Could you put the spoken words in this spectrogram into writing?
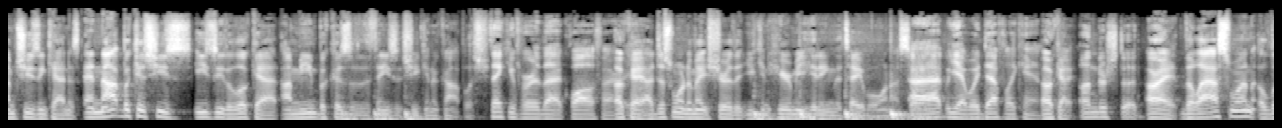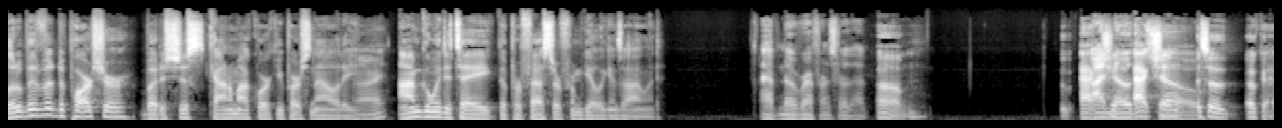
I'm choosing Katniss, and not because she's easy to look at. I mean because of the things that she can accomplish. Thank you for that qualifier. Okay, yeah. I just wanted to make sure that you can hear me hitting the table when I say. it. Uh, yeah, we definitely can. Okay. understood. All right, the last one, a little bit of a departure, but it's just kind of my quirky personality. All right. I'm going to take the professor from Gilligan's Island. I have no reference for that. Um, action, know the action. show. So okay,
